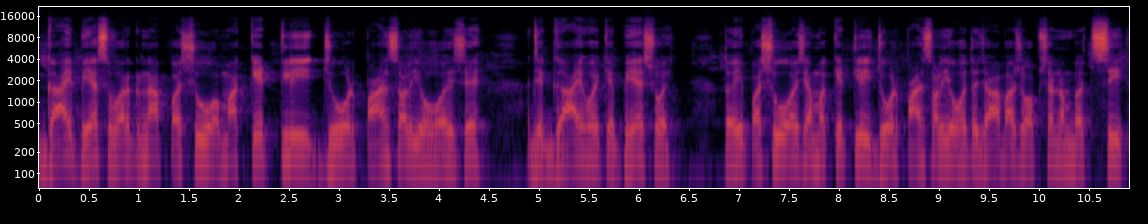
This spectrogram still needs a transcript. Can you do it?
ગાય, ભેંસ વર્ગના પશુઓમાં કેટલી જોડ પાંસળીઓ હોય છે? જે ગાય હોય કે ભેંસ હોય, તો એ પશુ હોય છે, એમાં કેટલી જોડ પાંસળીઓ હોય? તો જવાબ આવશે ઓપ્શન નંબર સી.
